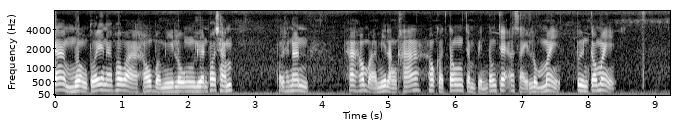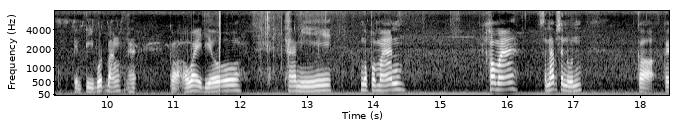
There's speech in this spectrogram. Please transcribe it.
ก้ามม่วงตัวนะเพราะว่าเขาบ่มีโรงเรือนพ่อช้ำเพราะฉะนั้นถ้าเขาบ่มีหลังคาเขาก็ต้องจำเป็นต้องแจ้อาศัยลมไม้ปืนก็ไม้ เป็นตีบดบังนะฮะก็เอาไว้เดี๋ยว ถ้ามีงบประมาณ เข้ามาสนับสนุน ก็ก่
